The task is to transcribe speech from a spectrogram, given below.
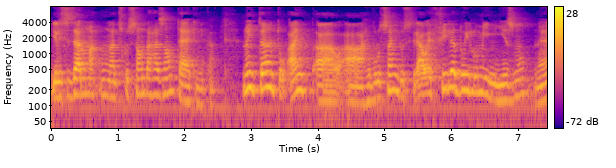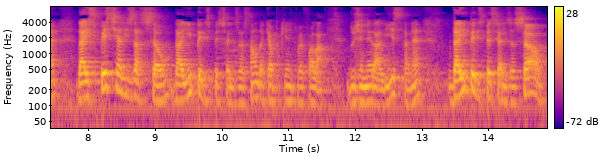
E eles fizeram uma, uma discussão da razão técnica. No entanto, a, a, a, Revolução Industrial é filha do iluminismo, né? da especialização, da hiperespecialização, daqui a pouquinho a gente vai falar do generalista, né? da hiperespecialização,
